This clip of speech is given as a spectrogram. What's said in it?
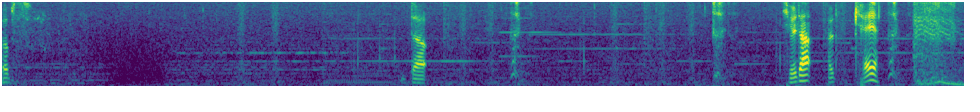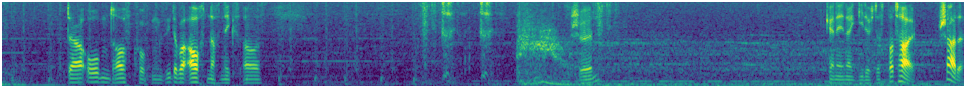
Ups. Da Ich will da als Krähe da oben drauf gucken. Sieht aber auch nach nichts aus. Schön. Keine Energie durch das Portal. Schade.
